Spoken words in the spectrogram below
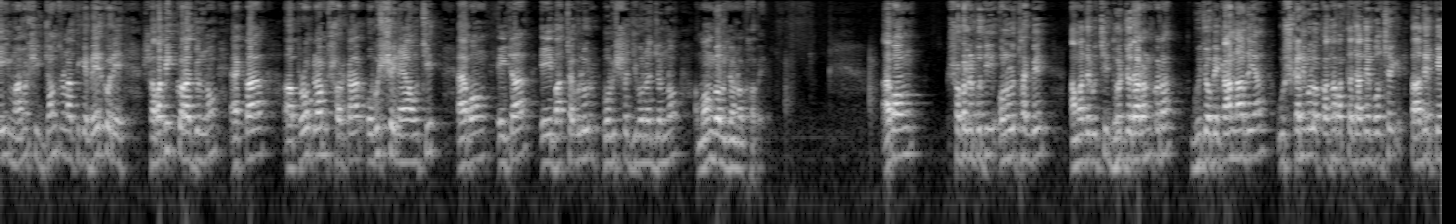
এই মানসিক যন্ত্রণা থেকে বের করে স্বাভাবিক করার জন্য একটা প্রোগ্রাম সরকার অবশ্যই নেওয়া উচিত, এবং এটা এই বাচ্চাগুলোর ভবিষ্যৎ জীবনের জন্য মঙ্গলজনক হবে। এবং সকলের প্রতি অনুরোধ থাকবে, আমাদের উচিত ধৈর্য ধারণ করা, গুজবে কান না দেয়া, উস্কানিমূলক কথাবার্তা যাদের বলছে, তাদেরকে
